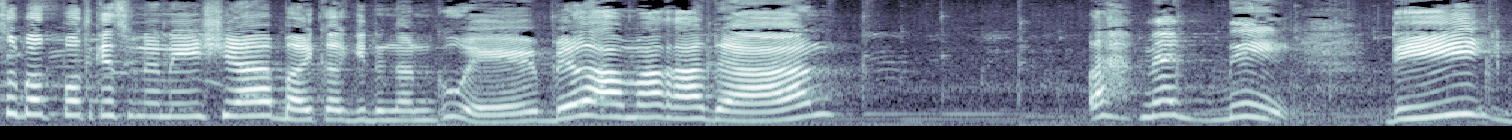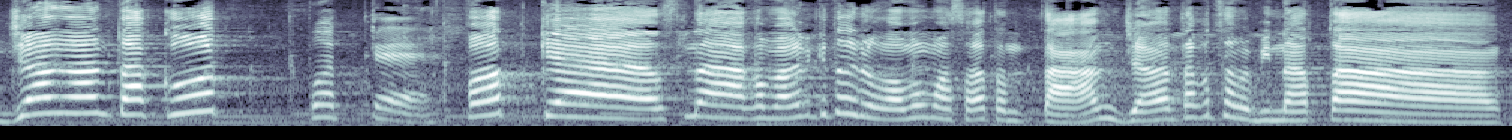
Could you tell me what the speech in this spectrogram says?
Sobat Podcast Indonesia, balik lagi dengan gue Bella Amara dan Ahmed B. di Jangan Takut Podcast. Podcast. Nah kemarin kita udah ngomong masalah tentang jangan takut sama binatang.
